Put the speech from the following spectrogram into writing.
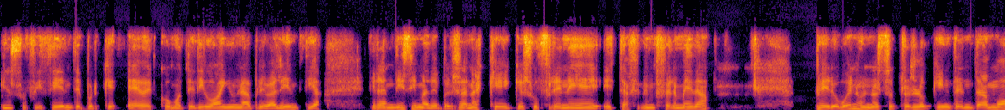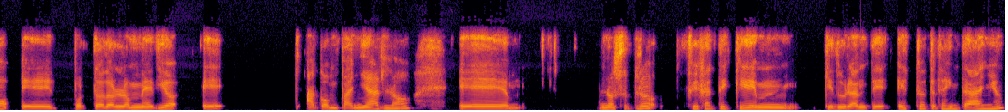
insuficiente porque, eh, como te digo, hay una prevalencia grandísima de personas que, sufren eh, esta enfermedad. Pero bueno, nosotros lo que intentamos eh, por todos los medios es acompañarlos. nosotros, fíjate que, que, durante estos 30 años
